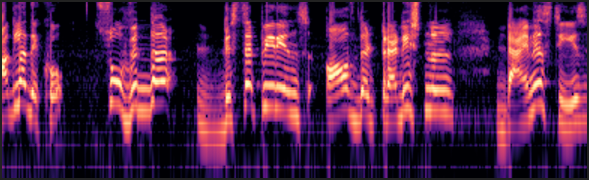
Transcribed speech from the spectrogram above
अगला देखो so with the disappearance of the traditional dynasties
